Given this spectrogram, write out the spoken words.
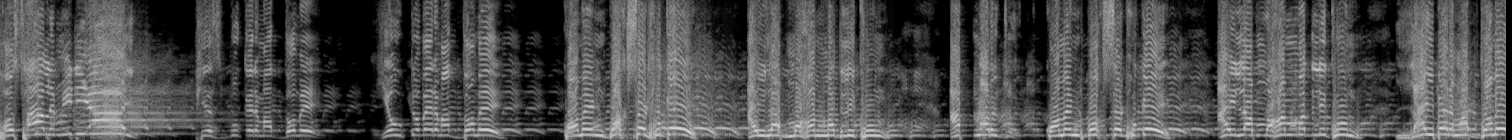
সোশ্যাল মিডিয়ায়, ফেসবুকের মাধ্যমে, ইউটিউবের মাধ্যমে, কমেন্ট বক্সে ঢুকে আই লাভ মোহাম্মদ লিখুন। আপনার কমেন্ট বক্সে ঢুকে আই লাভ মোহাম্মদ লিখুন। লাইভের মাধ্যমে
